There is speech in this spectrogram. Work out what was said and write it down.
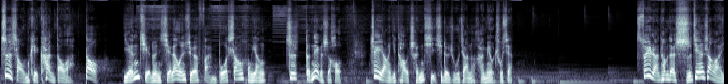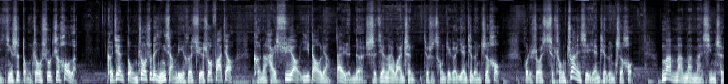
至少我们可以看到啊，到盐铁论贤良文学反驳商弘扬之的那个时候，这样一套成体系的儒家呢还没有出现。虽然他们在时间上啊已经是董仲舒之后了，可见董仲舒的影响力和学说发酵可能还需要一到两代人的时间来完成。就是从这个盐铁论之后，或者说从撰写盐铁论之后，慢慢慢慢形成。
